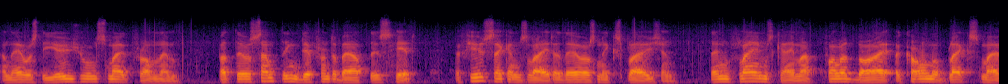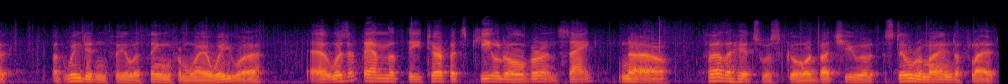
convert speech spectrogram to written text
and there was the usual smoke from them, but there was something different about this hit. A few seconds later, there was an explosion. Then flames came up, followed by a column of black smoke, but we didn't feel a thing from where we were. Uh, was it then that the Tirpitz keeled over and sank? No. Further hits were scored, but she still remained afloat.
